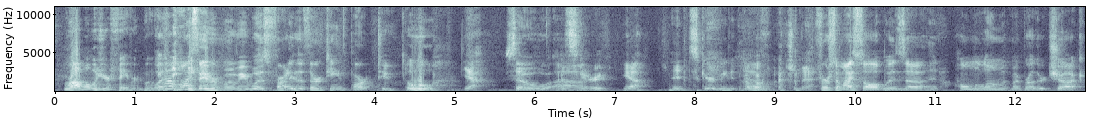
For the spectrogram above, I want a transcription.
Rob, what was your favorite movie? Well, my favorite movie was Friday the Thirteenth Part Two. Ooh, Yeah. So That's uh, scary. Yeah, it scared me to I death. wasn't watching that. First time I saw it was uh, at home alone with my brother Chuck,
